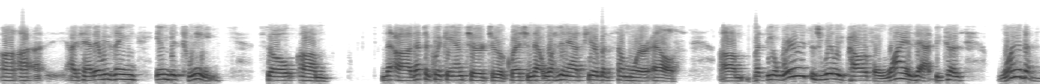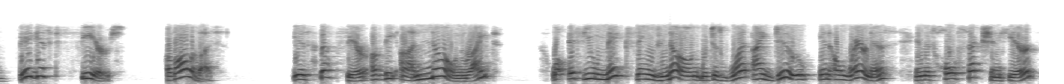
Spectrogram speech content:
Uh, I, I've had everything in between. So um, th uh, that's a quick answer to a question that wasn't asked here, but somewhere else. Um, but the awareness is really powerful. Why is that? Because one of the biggest fears of all of us is the fear of the unknown, right? Well, if you make things known, which is what I do in awareness in this whole section here,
